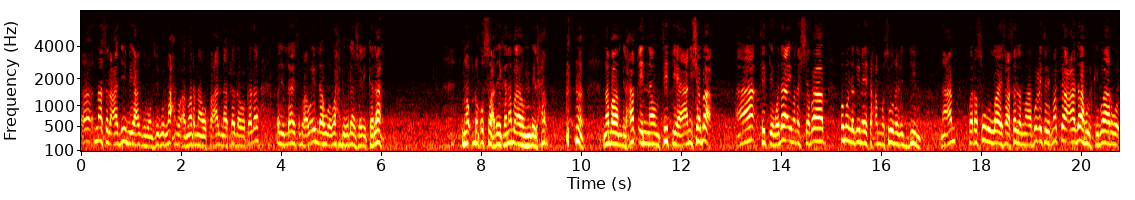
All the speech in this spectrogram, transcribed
الناس العاديين يعظمون يقول نحن أمرنا وفعلنا كذا وكذا فلله سبحانه وإلا هو وحده لا شريك له. نقص عليك نبأهم بالحق. نبأهم بالحق. إنهم فتية يعني شباب. ها فتية. ودائما الشباب هم الذين يتحمسون للدين. نعم. فرسول الله صلى الله عليه وسلم بعث بمكة عاداه الكبار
